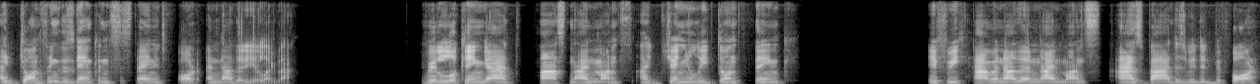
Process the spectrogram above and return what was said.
I don't think this game can sustain it for another year like that. If we're looking at past nine months, I genuinely don't think if we have another nine months as bad as we did before,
